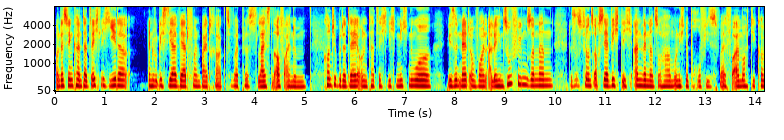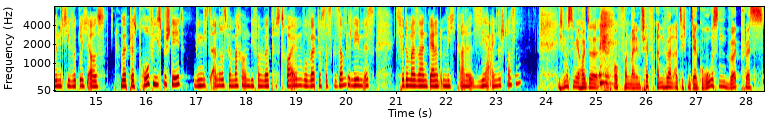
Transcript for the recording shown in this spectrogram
Und deswegen kann tatsächlich jeder einen wirklich sehr wertvollen Beitrag zu WordPress leisten auf einem Contributor Day und tatsächlich nicht nur, wir sind nett und wollen alle hinzufügen, sondern das ist für uns auch sehr wichtig, Anwender zu haben und nicht nur Profis, weil vor allem auch die Community wirklich aus WordPress-Profis besteht, die nichts anderes mehr machen und die von WordPress träumen, wo WordPress das gesamte Leben ist. Ich würde mal sagen, Bernhard und mich gerade sehr eingeschlossen. Ich musste mir heute äh, auch von meinem Chef anhören, als ich mit der großen WordPress-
